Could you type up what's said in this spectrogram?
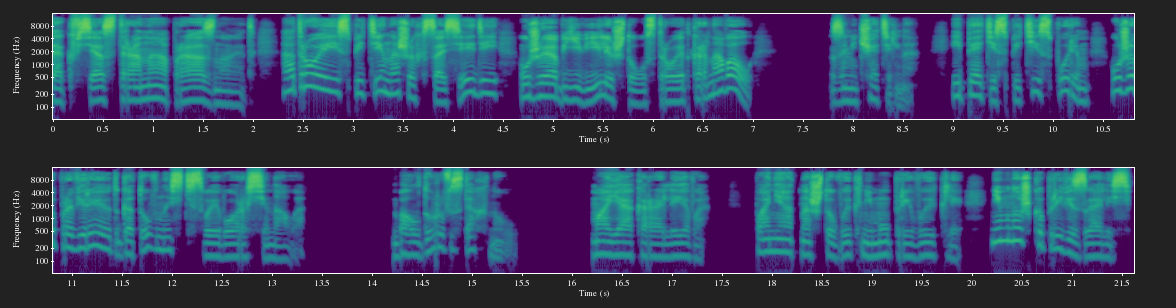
«Так вся страна празднует, а трое из пяти наших соседей уже объявили, что устроят карнавал. Замечательно. И пять из пяти, спорим, уже проверяют готовность своего арсенала. Балдур вздохнул. «Моя королева. Понятно, что вы к нему привыкли, немножко привязались,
